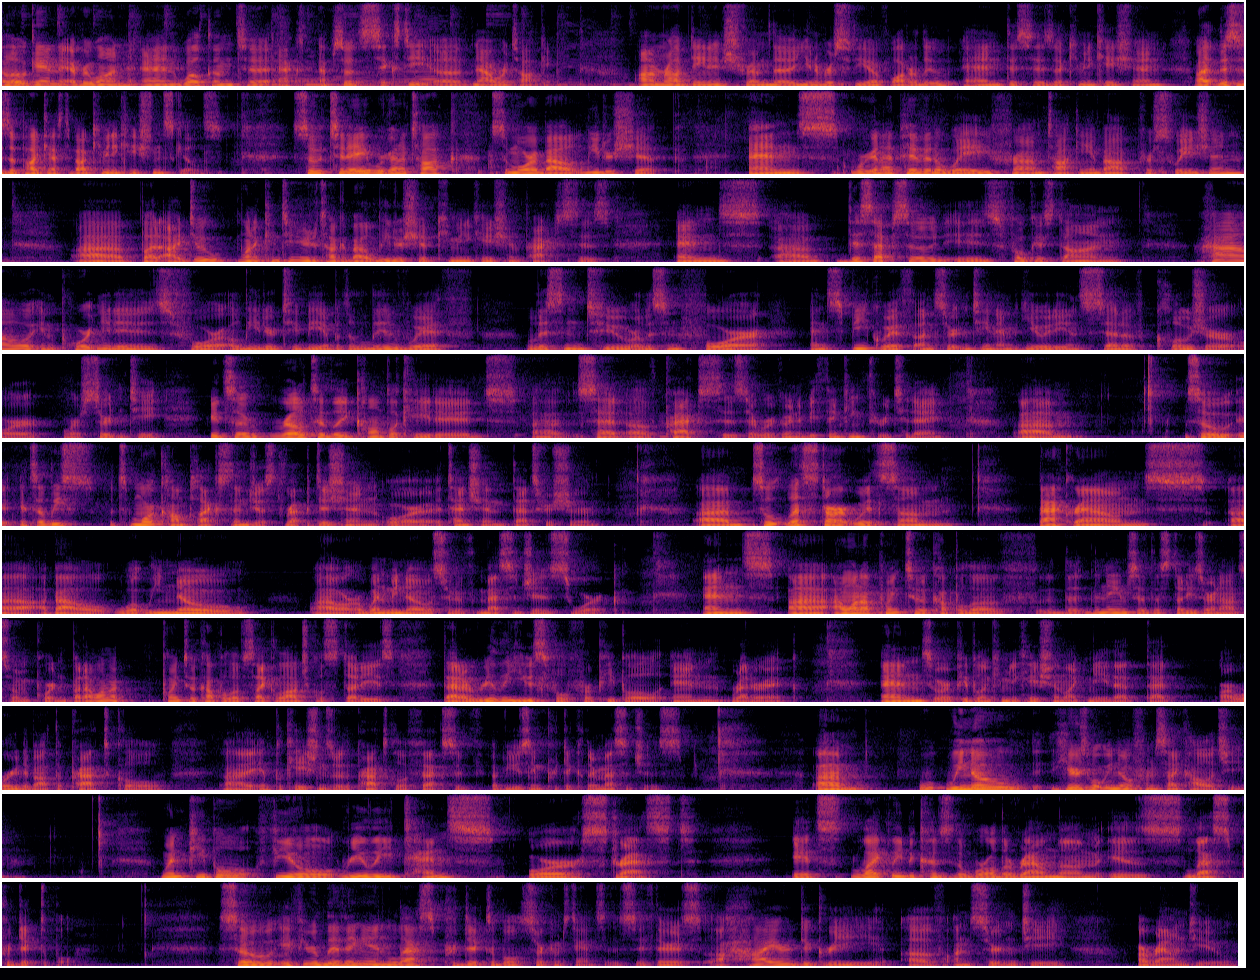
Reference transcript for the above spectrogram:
Hello again, everyone, and welcome to episode 60 of Now We're Talking. I'm Rob Danisch from the University of Waterloo, and this is a communication. Uh, this is a podcast about communication skills. So today we're going to talk some more about leadership, and we're going to pivot away from talking about persuasion. Uh, but I do want to continue to talk about leadership communication practices, and uh, this episode is focused on how important it is for a leader to be able to live with, listen to, or listen for, and speak with uncertainty and ambiguity instead of closure or, or certainty. It's a relatively complicated uh, set of practices that we're going to be thinking through today. Um, so it, it's at least it's more complex than just repetition or attention, that's for sure. Um, so let's start with some backgrounds uh, about what we know uh, or when we know sort of messages work. And uh, I want to point to a couple of the, the names of the studies are not so important, but I want to point to a couple of psychological studies that are really useful for people in rhetoric and or people in communication like me that that are worried about the practical uh, implications or the practical effects of, of using particular messages. Um, we know here's what we know from psychology when people feel really tense or stressed, it's likely because the world around them is less predictable. So, if you're living in less predictable circumstances, if there's a higher degree of uncertainty around you,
